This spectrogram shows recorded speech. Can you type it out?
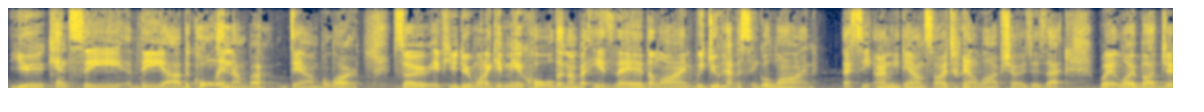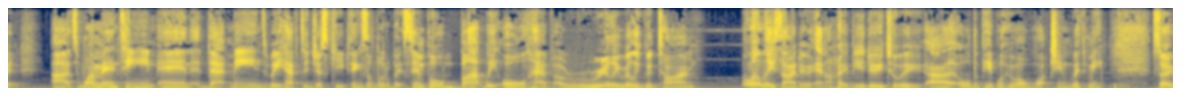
you can see the uh, the call in number down below. So if you do want to give me a call, the number is there. The line we do have a single line. That's the only downside to our live shows is that we're low budget. Uh, it's a one man team, and that means we have to just keep things a little bit simple. But we all have a really really good time well, at least I do. And I hope you do too, uh, all the people who are watching with me. So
